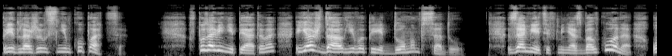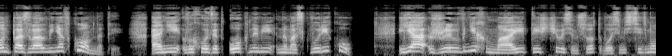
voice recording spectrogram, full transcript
предложил с ним купаться. В половине пятого я ждал его перед домом в саду. Заметив меня с балкона, он позвал меня в комнаты. Они выходят окнами на Москву-реку. Я жил в них в мае 1887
